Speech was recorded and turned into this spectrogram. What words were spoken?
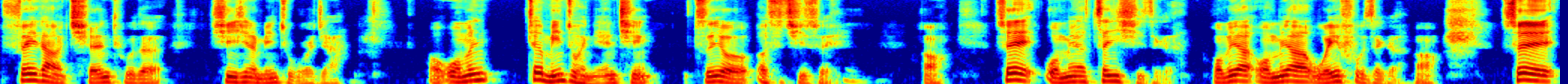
非常有前途的新兴的民主国家哦，我们。这个民主很年轻，只有二十七岁，哦，所以我们要珍惜这个，我们要我们要维护这个啊，所以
